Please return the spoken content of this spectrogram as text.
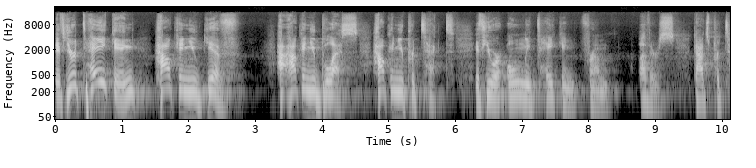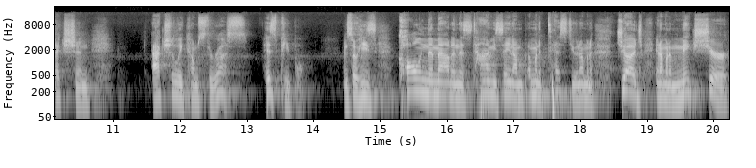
if you're taking, how can you give? How, can you bless? How can you protect if you are only taking from others? God's protection actually comes through us, his people. And so he's calling them out in this time. He's saying, I'm, I'm going to test you and I'm going to judge and I'm going to make sure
